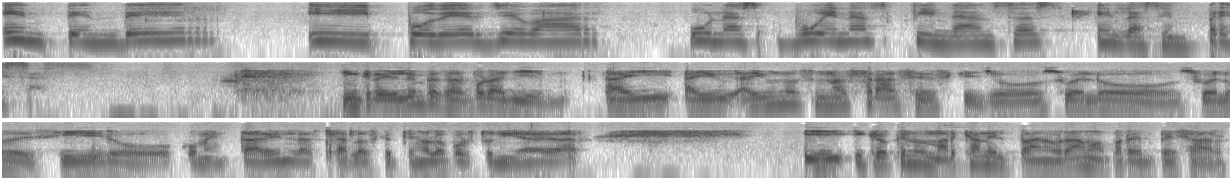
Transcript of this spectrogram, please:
entender y poder llevar unas buenas finanzas en las empresas? Increíble empezar por allí. Hay, hay, hay unos, unas frases que yo suelo, suelo decir o comentar en las charlas que tengo la oportunidad de dar y, y creo que nos marcan el panorama para empezar.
